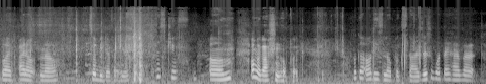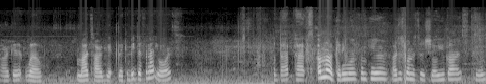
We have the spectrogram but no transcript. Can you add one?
Like, I don't know. Could be different here. This cute, um, oh my gosh, notebook. Look at all these notebooks, guys. This is what they have at Target. Well, my Target. They could be different at yours. The backpacks. I'm not getting one from here. I just wanted to show you guys, too.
